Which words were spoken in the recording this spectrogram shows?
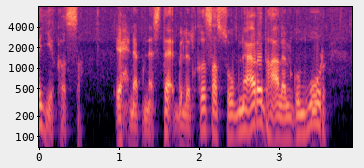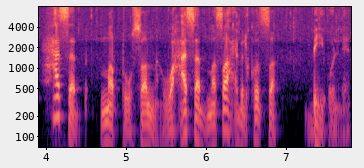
أي قصة. إحنا بنستقبل القصص وبنعرضها على الجمهور حسب ما بتوصلنا وحسب ما صاحب القصة بيقول لنا.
